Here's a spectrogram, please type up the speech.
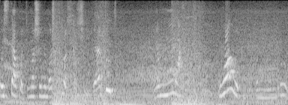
Ось так от машину може проскочити, а тут Вау, який прикольний дрон.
